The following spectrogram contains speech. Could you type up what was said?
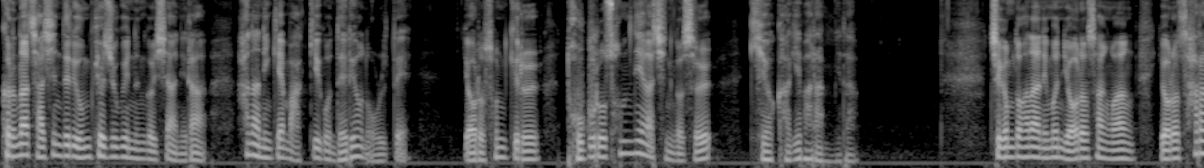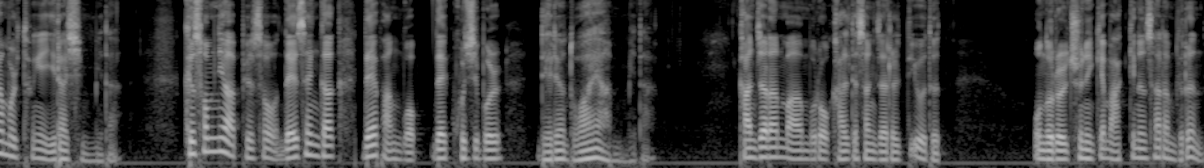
그러나 자신들이 움켜쥐고 있는 것이 아니라 하나님께 맡기고 내려놓을 때 여러 손길을 도구로 섭리하신 것을 기억하기 바랍니다. 지금도 하나님은 여러 상황, 여러 사람을 통해 일하십니다. 그 섭리 앞에서 내 생각, 내 방법, 내 고집을 내려놓아야 합니다. 간절한 마음으로 갈대상자를 띄우듯 오늘을 주님께 맡기는 사람들은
